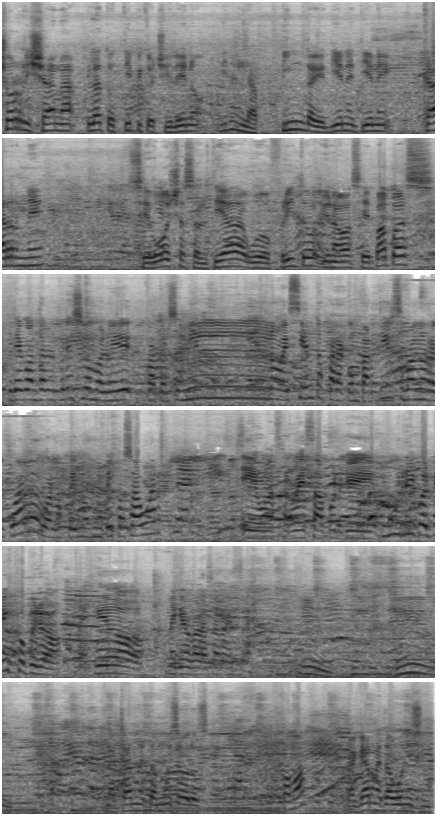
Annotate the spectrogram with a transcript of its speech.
chorrillana, plato típico chileno. Miren la pinta que tiene, tiene carne, cebolla salteada, huevo frito y una base de papas. Quería contar el precio, me olvidé, 14.900 para compartir, si mal no recuerdo. Bueno, nos pedimos un pisco sour y una cerveza, porque muy rico el pisco, pero me quedo, me quedo con la cerveza. Mm, mm. La carne está muy sabrosa. ¿Cómo? La carne está buenísima.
